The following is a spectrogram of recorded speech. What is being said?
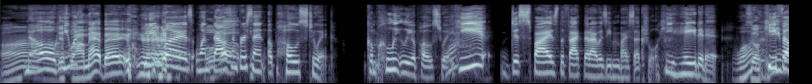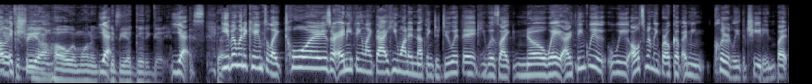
Ah. No, That's He where was- I'm at, babe. he was 1000% opposed to it. Completely opposed to it. He despised the fact that I was even bisexual. He hated it. What? So He he, felt wanted to be a hoe and wanted you Yes. to be a goody goody. Yes. Got Even when it came to like toys or anything like that, he wanted nothing to do with it. He was like, "No way." I think we we ultimately broke up. I mean, clearly the cheating, but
